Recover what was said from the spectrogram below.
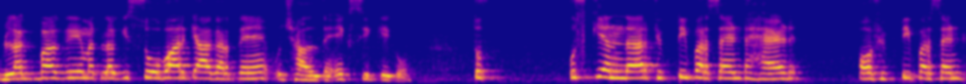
लगभग मतलब कि सौ बार क्या करते हैं? उछालते हैं एक सिक्के को। तो उसके अंदर फिफ्टी परसेंट हेड और फिफ्टी परसेंट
